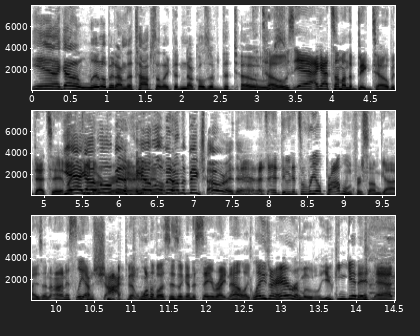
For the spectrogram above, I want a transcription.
Yeah, I got a little bit on the tops of like the knuckles of the toes. The toes, yeah, I got some on the big toe, but that's it. My Yeah, I got a little bit. I got a little bit on the big toe right there. Yeah, that's uh, dude. That's a real problem for some guys, and honestly, I'm shocked that one of us isn't going to say right now, like laser hair removal. You can get it at,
